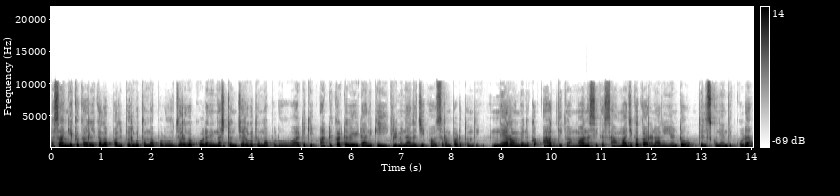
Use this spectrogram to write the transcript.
అసాంఘిక కార్యకలాపాలు పెరుగుతున్నప్పుడు జరగకూడని నష్టం జరుగుతున్నప్పుడు వాటికి అడ్డుకట్ట వేయడానికి క్రిమినాలజీ అవసరం పడుతుంది. నేరం వెనుక ఆర్థిక మానసిక సామాజిక కారణాలు ఏంటో తెలుసుకునేందుకు కూడా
